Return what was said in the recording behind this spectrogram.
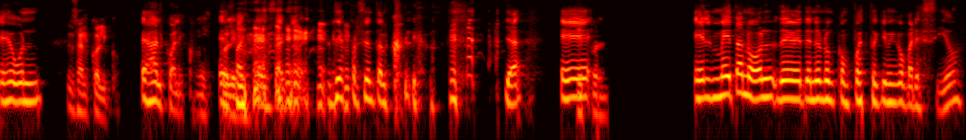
es un Es alcohólico. Es alcohólico. Alcohólico. Exacto, exacto. 10% alcohólico. ¿Ya? Eh, El metanol debe tener un compuesto químico parecido.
